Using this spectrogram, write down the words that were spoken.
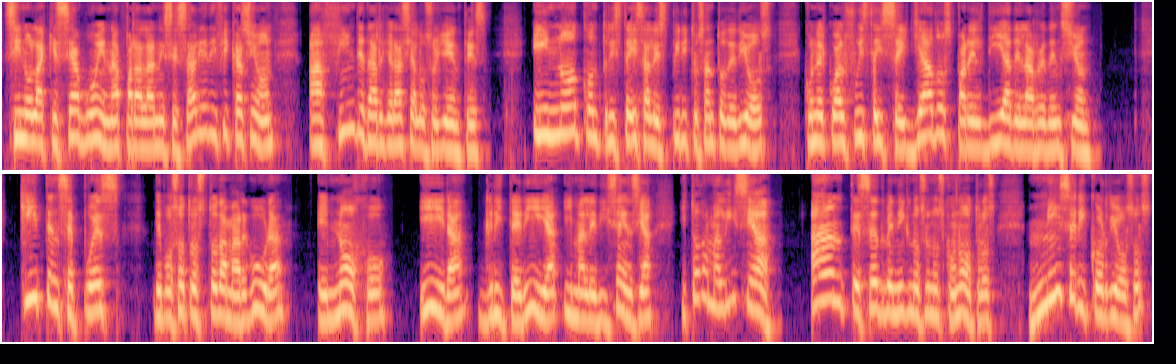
sino la que sea buena para la necesaria edificación, a fin de dar gracia a los oyentes, y no contristéis al Espíritu Santo de Dios, con el cual fuisteis sellados para el día de la redención. Quítense, pues, de vosotros toda amargura, enojo, ira, gritería y maledicencia, y toda malicia antes sed benignos unos con otros, misericordiosos,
